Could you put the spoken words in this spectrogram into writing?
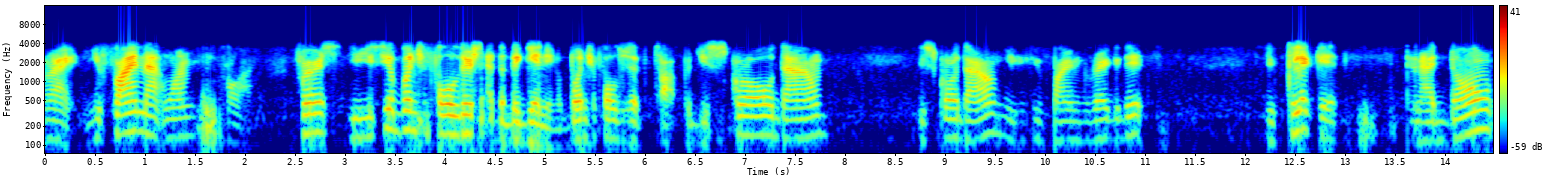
All right. You find that one. Hold on. First, you, see a bunch of folders at the beginning, a bunch of folders at the top. But you scroll down. You scroll down. You you find Regedit. You click it and I don't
